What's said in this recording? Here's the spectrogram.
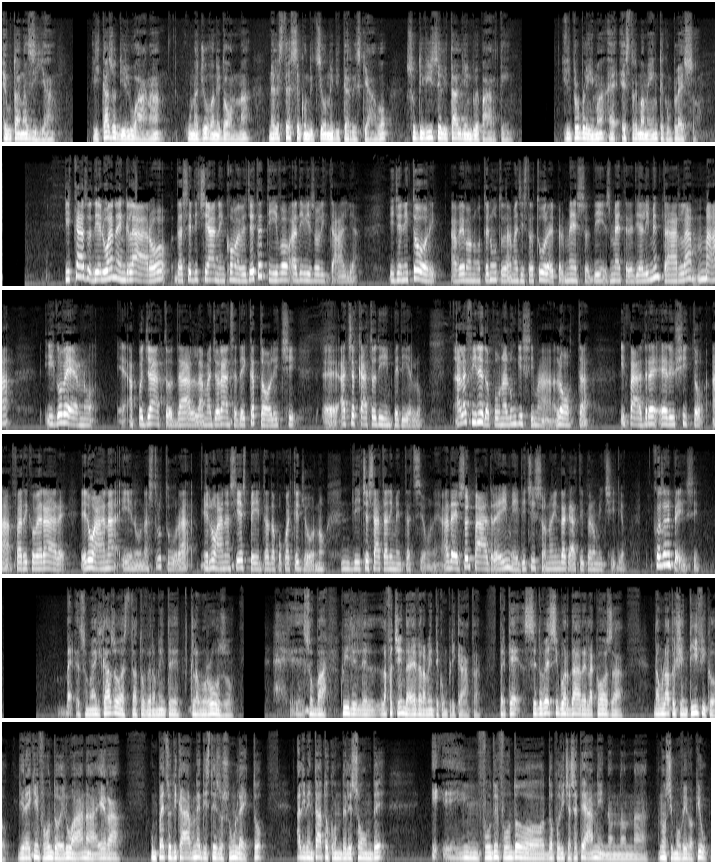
Eutanasia. Il caso di Eluana, una giovane donna, nelle stesse condizioni di terrischiavo, suddivise l'Italia in due parti. Il problema è estremamente complesso. Il caso di Eluana Englaro, da 16 anni in coma vegetativo, ha diviso l'Italia. I genitori avevano ottenuto dalla magistratura il permesso di smettere di alimentarla, ma il governo, eh, appoggiato dalla maggioranza dei cattolici, eh, ha cercato di impedirlo. Alla fine, dopo una lunghissima lotta, il padre è riuscito a far ricoverare Eloana in una struttura e Luana si è spenta dopo qualche giorno di cessata alimentazione. Adesso il padre e i medici sono indagati per omicidio. Cosa ne pensi? Beh, insomma, il caso è stato veramente clamoroso. Eh, insomma, qui le, le, la faccenda è veramente complicata, perché se dovessi guardare la cosa da un lato scientifico, direi che in fondo Eluana era un pezzo di carne disteso su un letto, alimentato con delle sonde e in fondo in fondo dopo 17 anni non, non, non si muoveva più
